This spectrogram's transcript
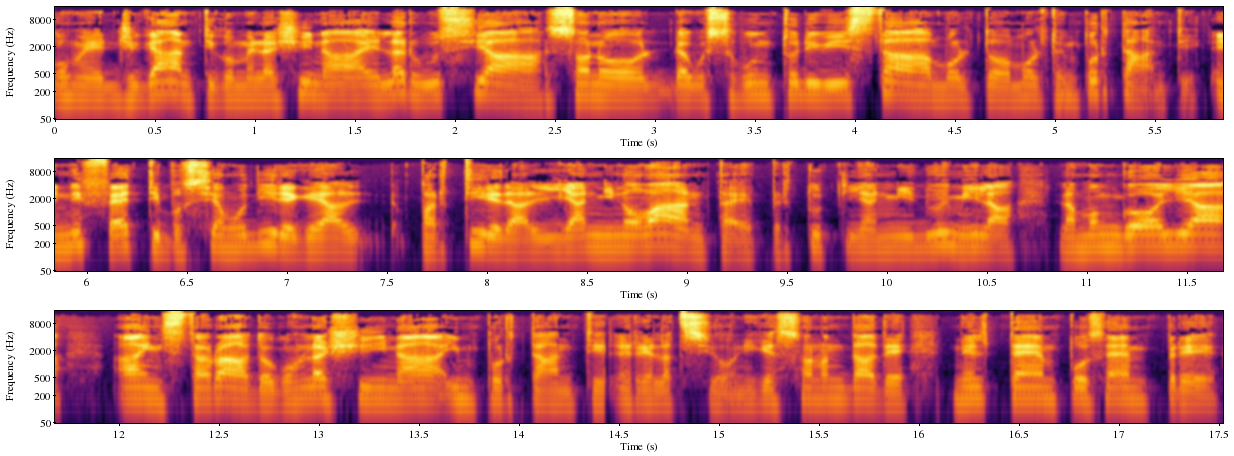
come giganti come la Cina e la Russia sono da questo punto di vista molto, molto importanti. E in effetti possiamo dire che a partire dagli anni 90 e per tutti gli anni 2000 la Mongolia ha instaurato con la Cina importanti relazioni che sono andate nel tempo sempre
